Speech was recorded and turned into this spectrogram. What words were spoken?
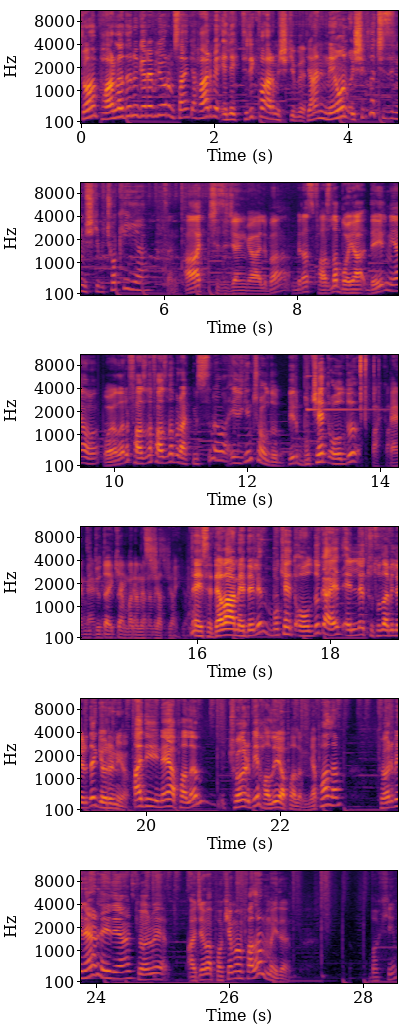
Şu an parladığını görebiliyorum. Sanki harbi elektrik varmış gibi. Yani neon ışıkla çizilmiş gibi. Çok iyi ya. Sen ağaç çizeceksin galiba. Biraz fazla boya değil mi ya o? Boyaları fazla fazla bırakmışsın ama ilginç oldu. Bir buket oldu. Bak ben videodayken bana mesaj atmayın. Neyse devam edelim. Buket oldu gayet elle tutulabilir de görünüyor. Hadi ne yapalım? Kör bir halı yapalım. Yapalım. Kirby neredeydi ya? Kirby acaba Pokemon falan mıydı? Bakayım.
